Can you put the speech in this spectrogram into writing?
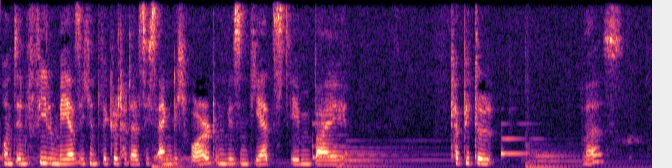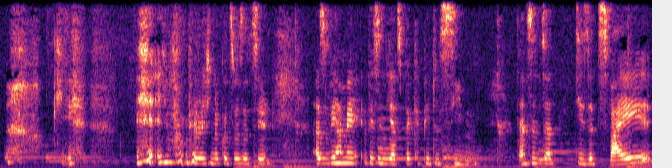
und in viel mehr sich entwickelt hat, als ich es eigentlich wollte. Und wir sind jetzt eben bei Kapitel. Was? Okay. Ich will euch nur kurz was erzählen. Also wir, haben, wir sind jetzt bei Kapitel 7. Dann sind da diese zwei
